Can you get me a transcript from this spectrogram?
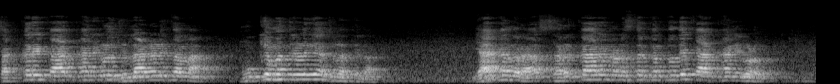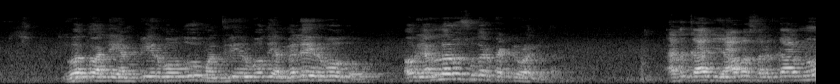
ಸಕ್ಕರೆ ಕಾರ್ಖಾನೆಗಳು ಜಿಲ್ಲಾಡಳಿತ ಅಲ್ಲ, ಮುಖ್ಯಮಂತ್ರಿಗಳಿಗೆ ಹಚ್ಚಲತ್ತಿಲ್ಲ ಯಾಕಂದ್ರೆ ಸರ್ಕಾರ ನಡೆಸ್ತಕ್ಕಂಥದ್ದೇ ಕಾರ್ಖಾನೆಗಳು. ಇವತ್ತು ಅಲ್ಲಿ ಎಂ ಪಿ ಇರ್ಬೋದು, ಮಂತ್ರಿ ಇರ್ಬೋದು ಎಂ ಎಲ್ ಎ ಇರ್ಬೋದು, ಅವರೆಲ್ಲರೂ ಶುಗರ್ ಫ್ಯಾಕ್ಟ್ರಿ ಒಳಗಿದ್ದಾರೆ. ಅದಕ್ಕಾಗಿ ಯಾವ ಸರ್ಕಾರನೂ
